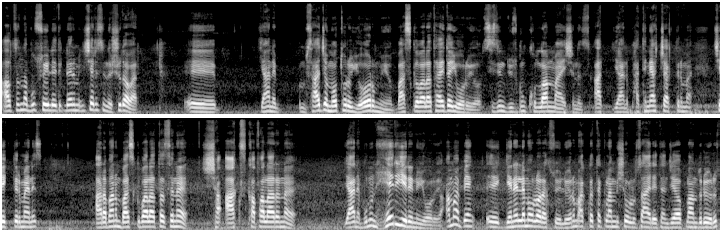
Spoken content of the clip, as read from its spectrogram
Altında bu söylediklerimin içerisinde şu da var. Ee, yani sadece motoru yormuyor. Baskı balatayı da yoruyor. Sizin düzgün kullanmayışınız. At, yani patinaj çaktırma, çektirmeniz arabanın baskı balatasını, aks kafalarını yani bunun her yerini yoruyor. Ama ben e, genelleme olarak söylüyorum. Akla takılan bir şey olursa ayrıca cevaplandırıyoruz.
